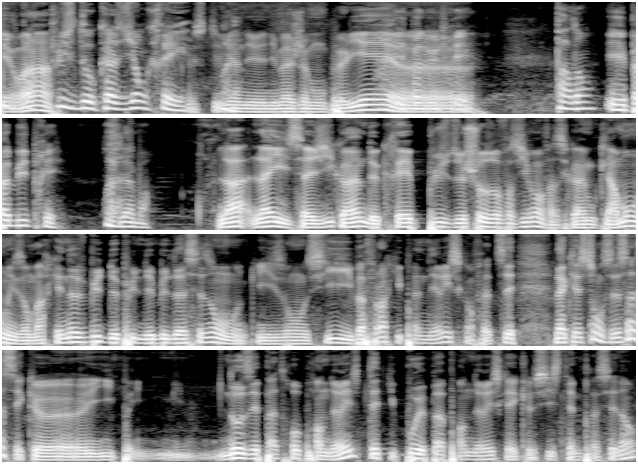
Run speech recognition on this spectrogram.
suite par plus d'occasions créées. C'était Ouais. bien du, du match de Montpellier. Et pas de but euh, pris. Pardon Et pas de but pris, Voilà. finalement. Là, là, il s'agit quand même de créer plus de choses offensivement. Enfin, c'est quand même Clermont, ils ont marqué 9 buts depuis le début de la saison. Donc, ils ont aussi, il va falloir qu'ils prennent des risques, en fait. C'est, la question, c'est ça, c'est que ils, n'osaient pas trop prendre de risques. Peut-être qu'ils pouvaient pas prendre de risques avec le système précédent.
